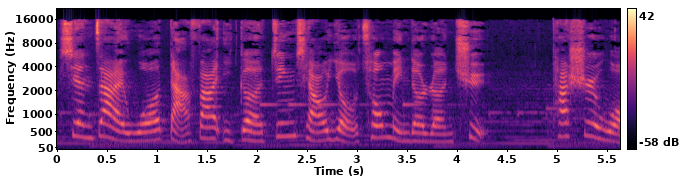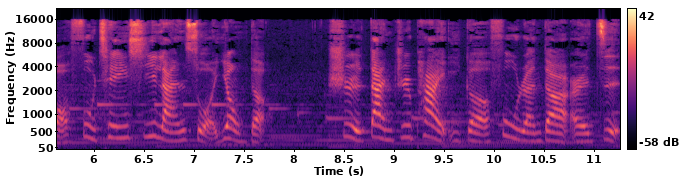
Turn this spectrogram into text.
现在我打发一个精巧有聪明的人去，他是我父亲希兰所用的。”是但支派一个妇人的儿子，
